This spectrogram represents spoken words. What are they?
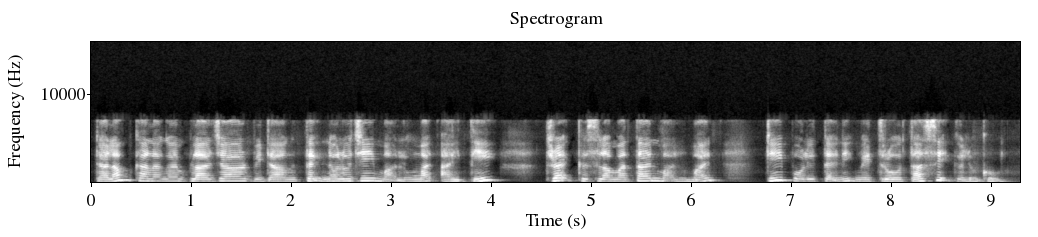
dalam kalangan pelajar bidang teknologi maklumat IT, trak keselamatan maklumat di Politeknik Metro Tasik Gelugu.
